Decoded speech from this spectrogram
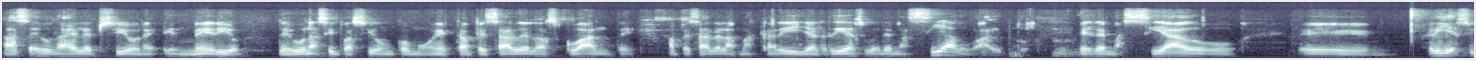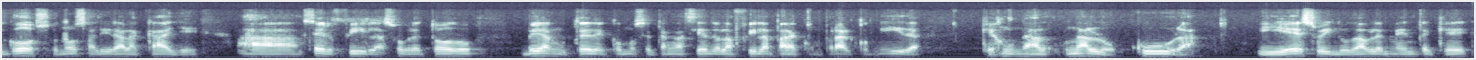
hacer unas elecciones en medio de una situación como esta, a pesar de las guantes, a pesar de las mascarillas, el riesgo es demasiado alto, mm. es demasiado eh, riesgoso no salir a la calle a hacer filas, sobre todo vean ustedes cómo se están haciendo las filas para comprar comida, que es una, una locura, y eso indudablemente que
